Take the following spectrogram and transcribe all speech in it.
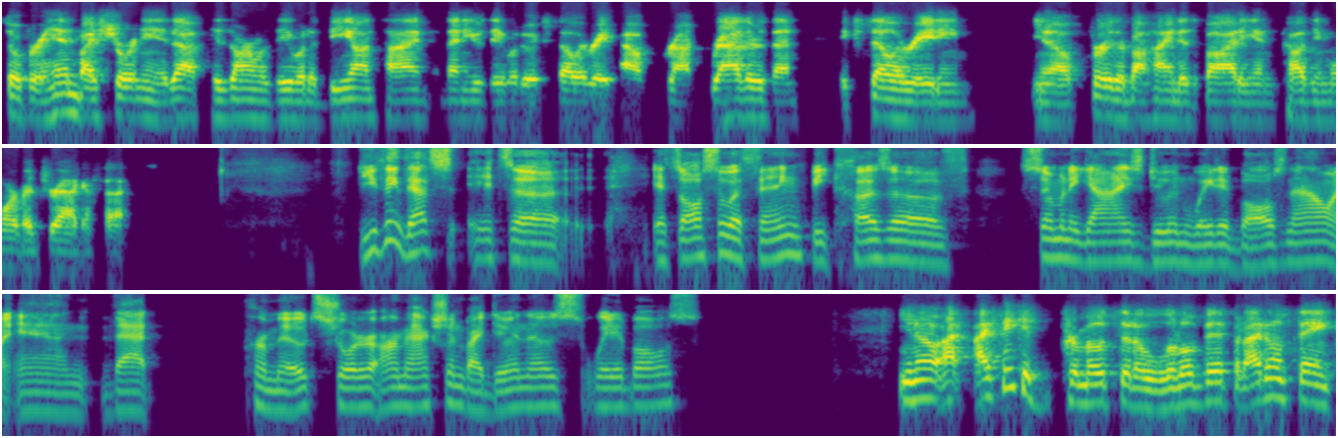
So for him, by shortening it up, his arm was able to be on time, and then he was able to accelerate out front rather than accelerating, you know, further behind his body and causing more of a drag effect. Do you think that's it's a it's also a thing because of so many guys doing weighted balls now and that promotes shorter arm action by doing those weighted balls? You know, I, I think it promotes it a little bit, but I don't think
